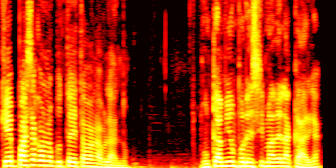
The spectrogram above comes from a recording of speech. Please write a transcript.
¿qué pasa con lo que ustedes estaban hablando? Un camión por encima de la carga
